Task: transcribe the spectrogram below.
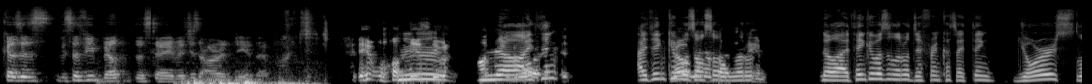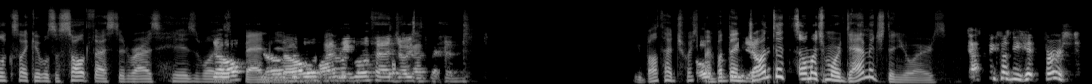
Because it's since we built it the same, it's just RNG at that point. It was. Mm, it was fucking no, I think I think it No, was also a little. same. No, I think it was a little different because I think yours looks like it was assault vested, whereas his was No, banded. No, No, we both, we both had choice band. You both had choice Oh, band, but then yeah. John did so much more damage than yours. That's because he hit first.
